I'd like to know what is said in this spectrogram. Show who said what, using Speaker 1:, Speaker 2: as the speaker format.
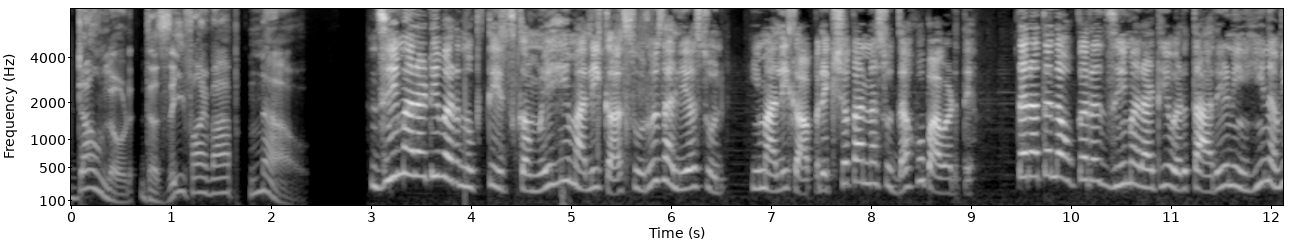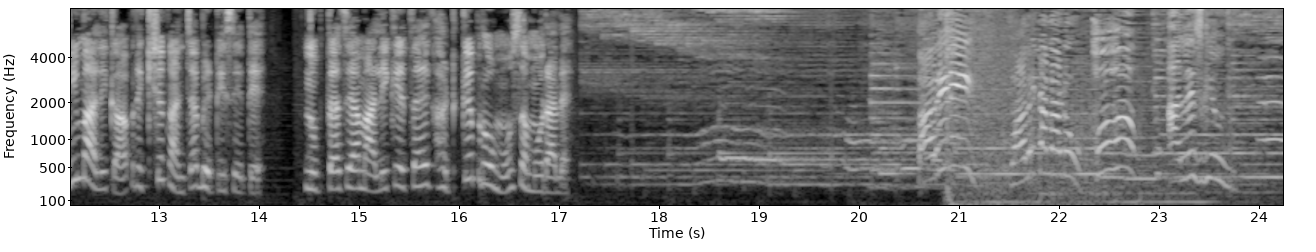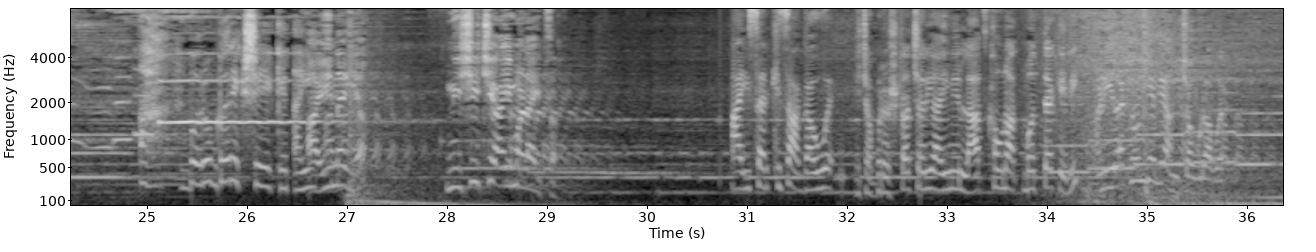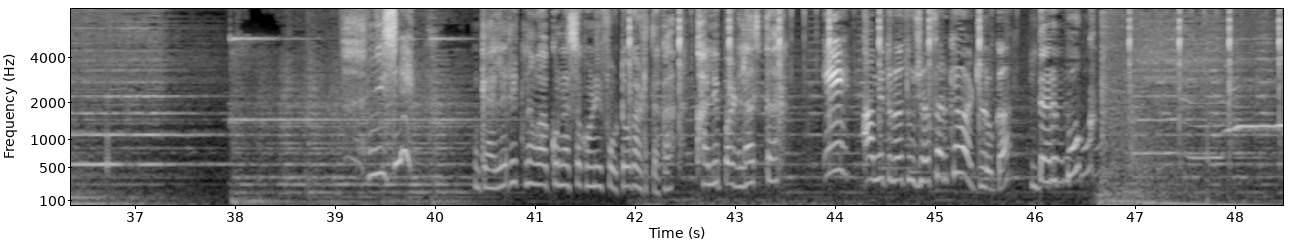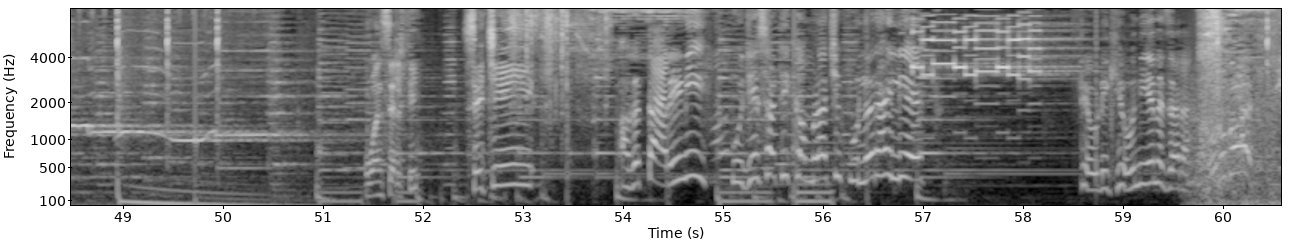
Speaker 1: Download the Z5 app now.
Speaker 2: Zee मराठीवर नुकतीच कमळी ही मालिका सुरू झाली असून ही मालिका प्रेक्षकांना सुद्धा खूप आवडते. तर आता लवकरच झी मराठीवर तारिणी ही नवी मालिका प्रेक्षकांच्या भेटीस येते. नुकताच या मालिकेचा एक हटके प्रोमो समोर आलाय.
Speaker 3: तारिणी झाले का लाडू.
Speaker 4: हो हो आलेच घेऊन. आह, बरोबर एकशे एक आहेत आई.
Speaker 3: आई नाही हं? निशीची आई म्हणायचं.
Speaker 4: आईसारखीच आगाऊ आहे
Speaker 3: तिच्या भ्रष्टाचारी आईने लाच खाऊन आत्महत्या केली आणि हिला घेऊन गेली आमच्या उरावर.
Speaker 4: निशी! गॅलरीत न वाकून असं कोणी फोटो काढतं का? खाली पडलात तर?
Speaker 5: ए आम्ही तुला तुझ्यासारखे वाटलो का?
Speaker 4: डरपोक
Speaker 6: वन सेल्फी सेची!
Speaker 3: अगं तारिणी पूजेसाठी कमळाची फुलं राहिली आहेत. तेवढी घेऊन ये ना जरा. बरोबर?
